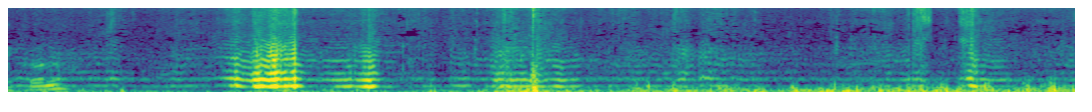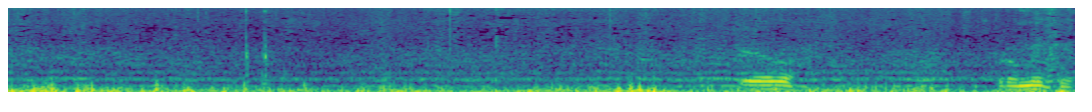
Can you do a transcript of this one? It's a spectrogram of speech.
Ακόμα. Και εδώ. Προμήθειες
